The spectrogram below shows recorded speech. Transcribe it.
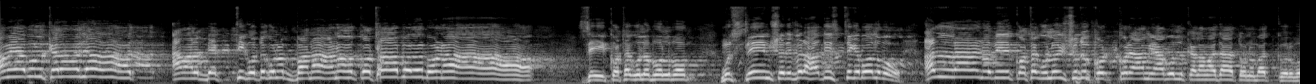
আমি আবুল কালাম আজাদ, আমার ব্যক্তিগত কোনো বানানো কথা বলব না। যেই কথাগুলো বলব, মুসলিম শরীফের হাদিস থেকে বলব আল্লাহ নবীর কথাগুলোই শুধু কোট করে আমি আবুল কালাম আজাদ অনুবাদ করব।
